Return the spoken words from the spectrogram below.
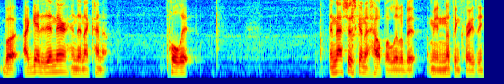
but I get it in there and then I kind of pull it. And that's just gonna help a little bit. I mean, nothing crazy.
